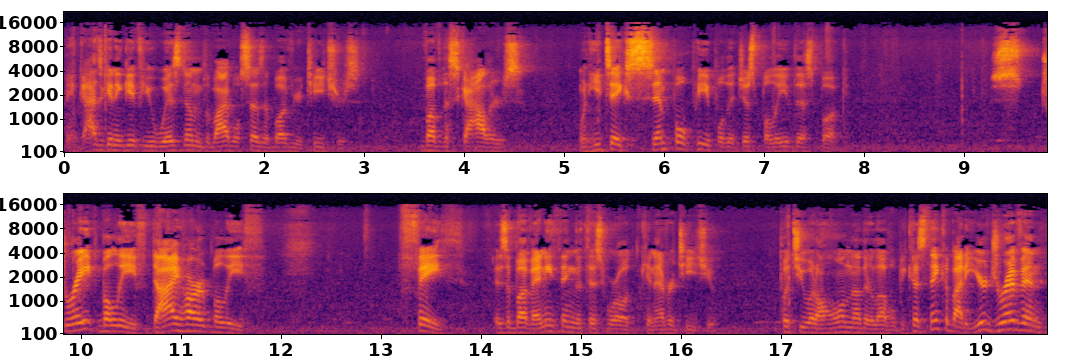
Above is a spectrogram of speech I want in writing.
man, God's going to give you wisdom, the Bible says, above your teachers, above the scholars, when he takes simple people that just believe this book, straight belief, die-hard belief, faith is above anything that this world can ever teach you. Puts you at a whole nother level. Because think about it, you're driven,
